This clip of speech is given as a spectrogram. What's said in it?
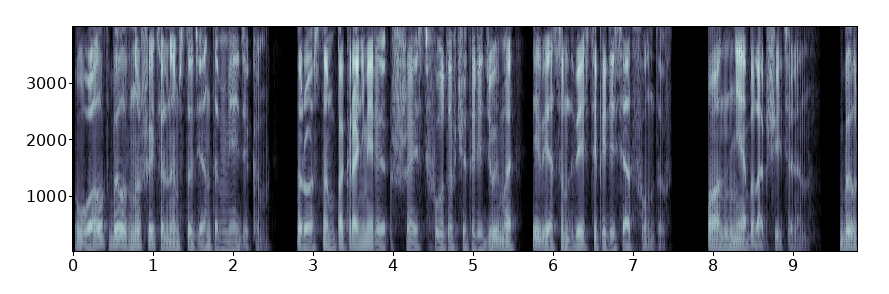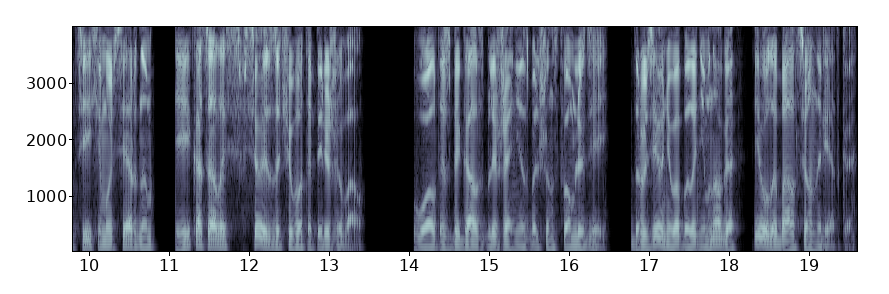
Уолт был внушительным студентом-медиком, ростом, по крайней мере, 6 футов 4 дюйма и весом 250 фунтов. Он не был общителен, был тихим, усердным и, казалось, все из-за чего-то переживал. Уолт избегал сближения с большинством людей, друзей у него было немного, и улыбался он редко.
